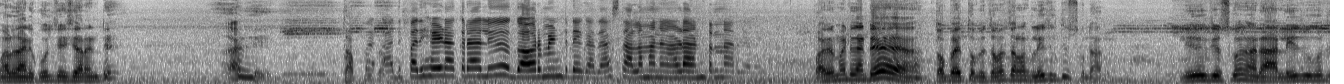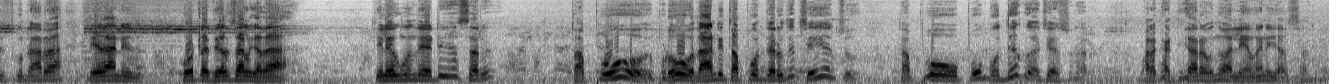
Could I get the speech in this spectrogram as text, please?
మళ్ళీ దాన్ని కూల్చేశారంటే అది తప్పు. అది పదిహేడు ఎకరాలు గవర్నమెంట్దే కదా స్థలం అని అంటున్నారు కదా. పర్మనెంట్ అంటే తొంభై తొమ్మిది సంవత్సరాలకు లీజుకు తీసుకున్నారు. లీజుకు తీసుకొని ఆ లీజుకు తీసుకున్నారా లేదా అని కోర్టులో తెలుసాలి కదా. తెలియకముందు ఎట్లా చేస్తారు? తప్పు ఇప్పుడు దాన్ని తప్పు జరిగితే చేయొచ్చు. తప్పు ఉప్పు ముద్దే చేస్తున్నారు. వాళ్ళకి అధికారం ఉంది వాళ్ళు ఏమైనా చేస్తారు.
